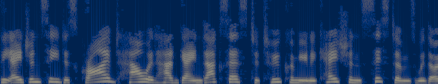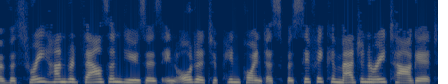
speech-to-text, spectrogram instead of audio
the agency described how it had gained access to two communications systems with over 300,000 users in order to pinpoint a specific imaginary target.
